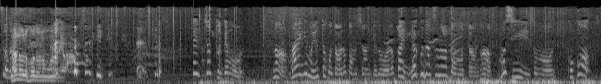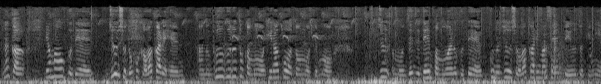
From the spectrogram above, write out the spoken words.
その名乗るほどのものでは。ちょっとでもな前にも言ったことあるかもしれんけどやっぱり役立つなと思ったんがもしそのここなんか山奥で住所どこか分かれへんあの Google とかも開こうと思ってもじゅもう全然電波も悪くてこの住所分かりませんっていう時に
